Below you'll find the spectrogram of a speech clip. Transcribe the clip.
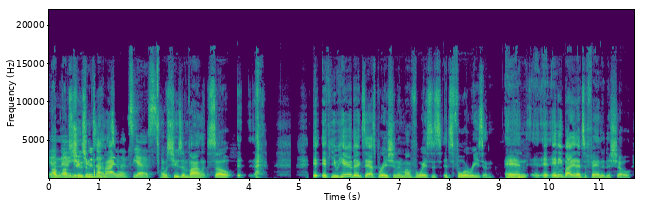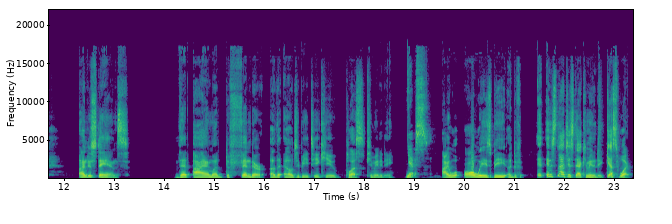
and I- I uh, was you're choosing choosing, violence. violence. Yes. I was choosing violence. So it, if you hear the exasperation in my voice, it's it's for a reason. And mm-hmm. anybody that's a fan of the show understands that I am a defender of the LGBTQ plus community. Yes. I will always be a def- and it's not just that community. Guess what?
